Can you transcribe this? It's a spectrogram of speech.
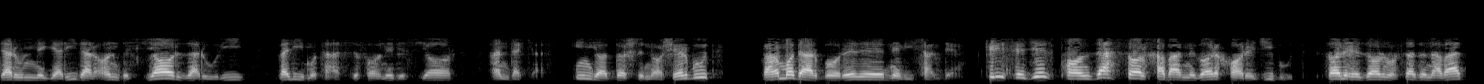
درون نگری در آن بسیار ضروری ولی متاسفانه بسیار اندک است. این یادداشت ناشر بود و اما درباره نویسنده. کریس هجز پانزده سال خبرنگار خارجی بود. سال 1990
